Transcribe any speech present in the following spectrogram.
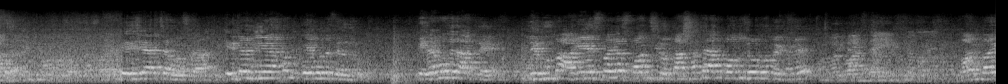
আচ্ছা যে এক এটা নিয়ে এখন এর মধ্যে ফেলে দেবো। এটার মধ্যে রাখলে লেবু তো আগে এক্স মাইনাস ওয়ান ছিল, তার সাথে আর কত যোগ হবে এখানে? One by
